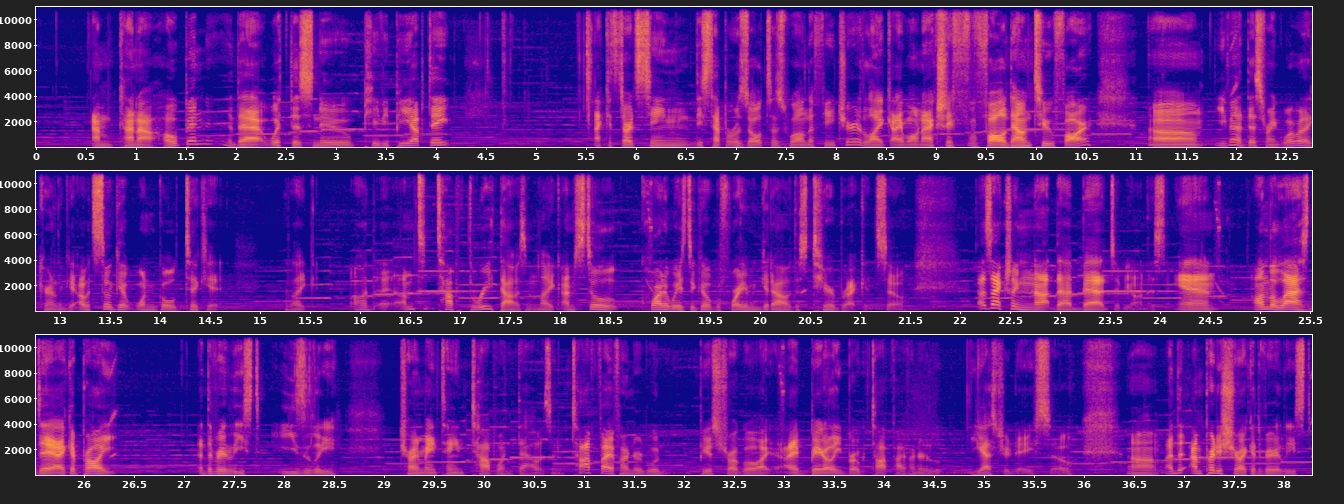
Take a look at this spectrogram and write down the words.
I'm kind of hoping that with this new PvP update, I could start seeing these type of results as well in the future. Like I won't actually fall down too far. Um, even at this rank, what would I currently get? I would still get one gold ticket. Like, oh, I'm top 3,000. Like I'm still quite a ways to go before I even get out of this tier bracket. So that's actually not that bad, to be honest. And on the last day, I could probably, at the very least, easily try and maintain top 1,000. Top 500 would be a struggle. I, I barely broke top 500 yesterday, so um, I, am pretty sure I could at the very least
